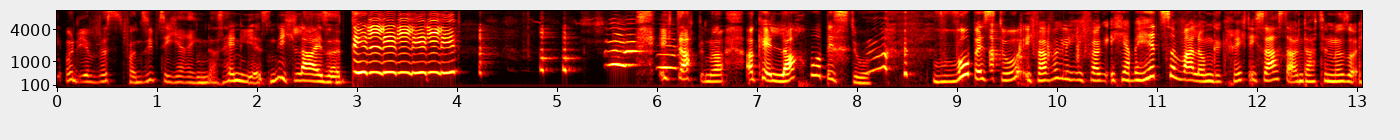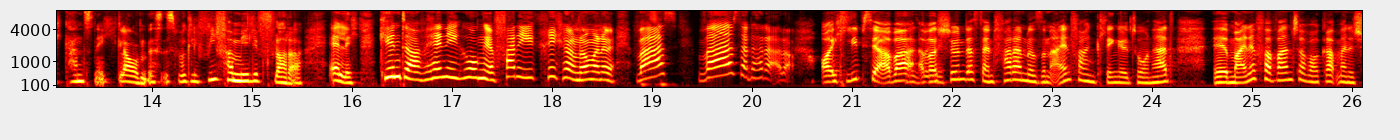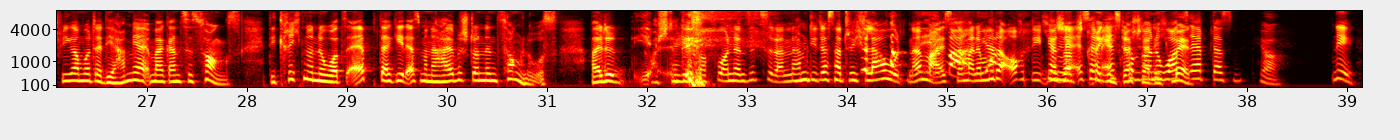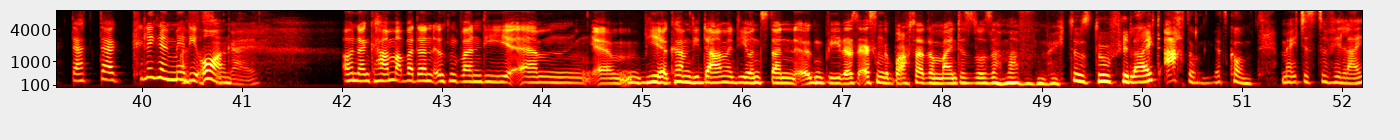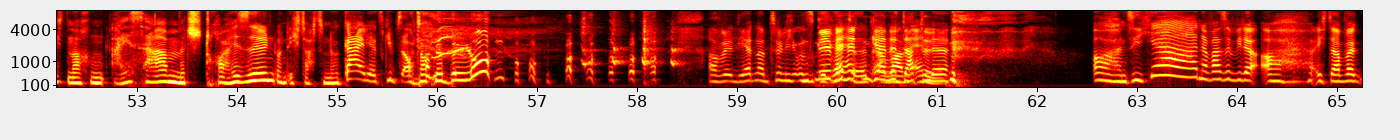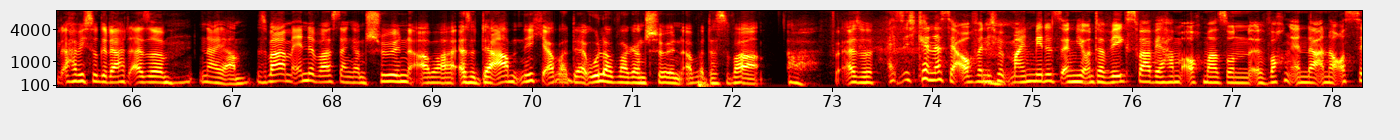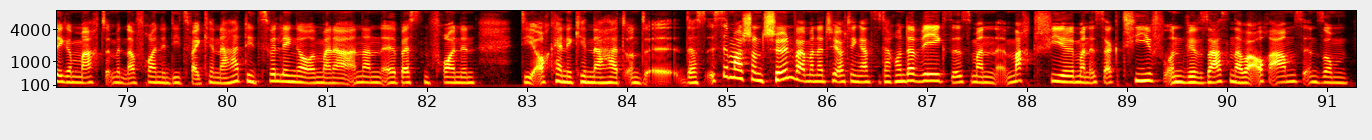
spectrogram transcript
Und ihr wisst von 70-Jährigen, das Handy ist nicht leise. Ich dachte nur, okay, Loch, wo bist du? Wo bist du? Ich war wirklich, ich, war, ich habe Hitzewallung gekriegt. Ich saß da und dachte nur so, ich kann es nicht glauben. Es ist wirklich wie Familie Flodder. Ehrlich. Kind auf Handy gucken, der Vati kriegt nochmal eine. Was? Was? Hat er. Oh, ich lieb's ja, aber, aber wirklich. schön, dass dein Vater nur so einen einfachen Klingelton hat. Äh, meine Verwandtschaft, auch gerade meine Schwiegermutter, die haben ja immer ganze Songs. Die kriegt nur eine WhatsApp, da geht erstmal eine halbe Stunde ein Song los. Weil du. Oh, stell dir das mal vor, und dann sitzt du dann, dann haben die das natürlich laut, ne? Meist. Immer, Meine ja. Mutter auch, die, Ja, krieg ich SMS das kommt, ja so eine nicht mit. WhatsApp, das. ja. Nee, da, da klingeln mir die Das ist so Ohren. geil. Und dann kam aber dann irgendwann die, ähm, ähm, hier kam die Dame, die uns dann irgendwie das Essen gebracht hat und meinte so, sag mal, möchtest du vielleicht, Achtung, jetzt kommt, möchtest du vielleicht noch ein Eis haben mit Streuseln? Und ich dachte nur, geil, jetzt gibt's auch noch eine Belohnung. aber die hat natürlich uns Nee, wir gerettet. hätten gerne Datteln. Ende- Oh, und sie, ja, und da war sie wieder, oh, ich da habe ich so gedacht, also, naja, es war am Ende war es dann ganz schön, aber, also der Abend nicht, aber der Urlaub war ganz schön, aber das war, oh, also, Also ich kenne das ja auch, wenn ich mit meinen Mädels irgendwie unterwegs war. Wir haben auch mal so ein äh, Wochenende an der Ostsee gemacht mit einer Freundin, die zwei Kinder hat, die Zwillinge und meiner anderen äh, besten Freundin, die auch keine Kinder hat. Und äh, das ist immer schon schön, weil man natürlich auch den ganzen Tag unterwegs ist. Man macht viel, man ist aktiv und wir saßen aber auch abends in so einem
